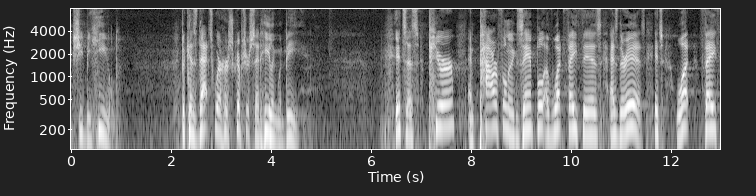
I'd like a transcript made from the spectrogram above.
she'd be healed. Because that's where her scripture said healing would be. It's as pure and powerful an example of what faith is as there is. It's what faith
